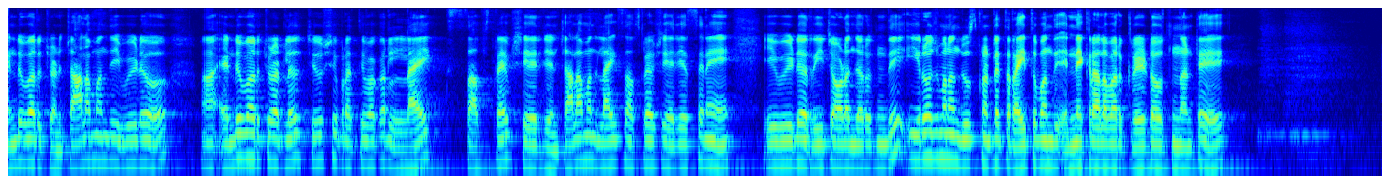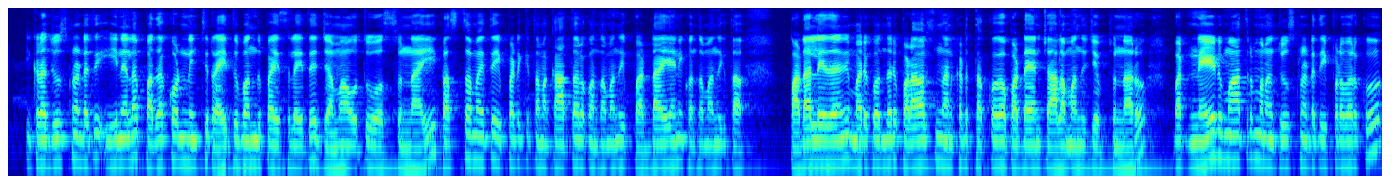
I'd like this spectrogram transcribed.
ఎండ్ వరకు చూడండి. చాలామంది ఈ వీడియో ఎండ్ వరకు చూడట్లేదు. చూసి ప్రతి ఒక్కరు లైక్ సబ్స్క్రైబ్ షేర్ చేయండి. చాలామంది లైక్ సబ్స్క్రైబ్ షేర్ చేస్తేనే ఈ వీడియో రీచ్ అవ్వడం జరుగుతుంది. ఈరోజు మనం చూసుకున్నట్లయితే రైతు బంధు ఎన్ని ఎకరాల వరకు క్రియేట్ అవుతుందంటే ఇక్కడ చూసుకున్నట్టయితే ఈ నెల పదకొండు నుంచి రైతు బంధు పైసలు అయితే జమ అవుతూ వస్తున్నాయి. ప్రస్తుతం అయితే ఇప్పటికీ తమ ఖాతాలో కొంతమందికి పడ్డాయని కొంతమందికి త- పడలేదని మరికొందరు పడవలసిన దానికంటే తక్కువగా పడ్డాయని చాలామంది చెప్తున్నారు. బట్ నేడు మాత్రం మనం చూసుకున్నట్టయితే ఇప్పటివరకు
